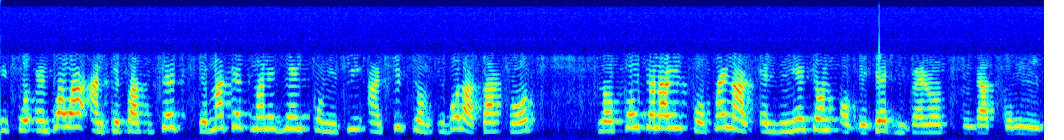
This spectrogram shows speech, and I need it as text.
is to empower and capacitate the Market Management Committee and Chiefdom Ebola Task Force, plus functionaries for final elimination of the deadly virus in that community.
